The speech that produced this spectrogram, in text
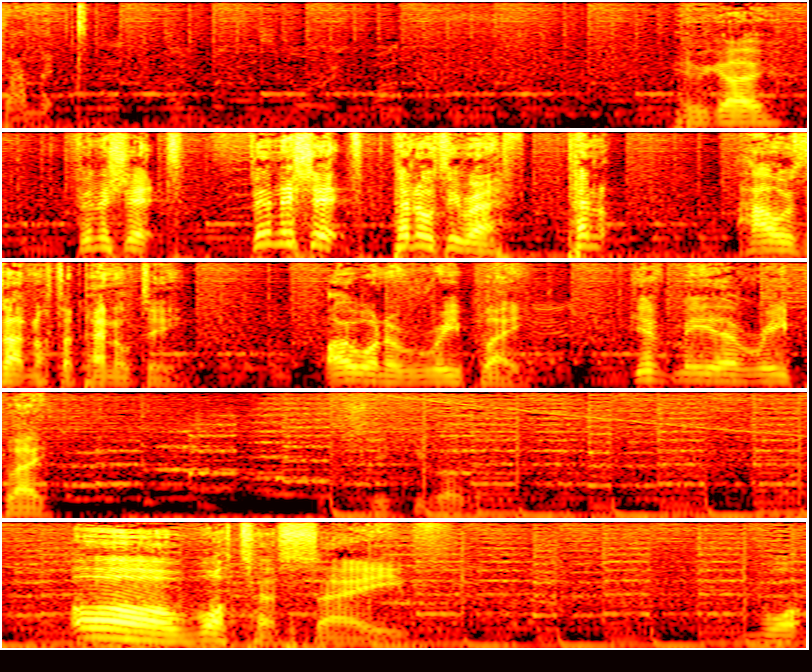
Damn it. Here we go. Finish it. Finish it. Penalty ref. Pen. How is that not a penalty? I want a replay. Give me a replay. Oh, what a save. What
